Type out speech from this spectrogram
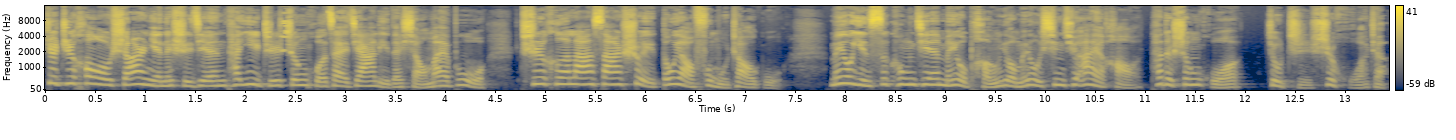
这之后十二年的时间，他一直生活在家里的小卖部，吃喝拉撒睡都要父母照顾，没有隐私空间，没有朋友，没有兴趣爱好，他的生活就只是活着。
